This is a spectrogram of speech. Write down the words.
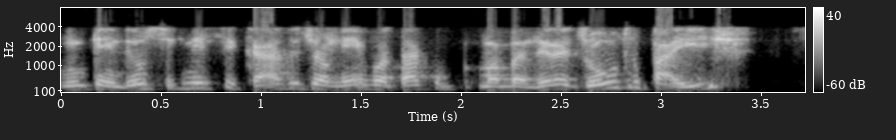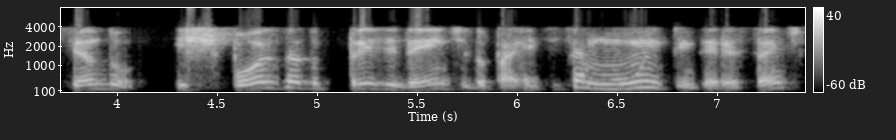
entender o significado de alguém votar com uma bandeira de outro país sendo esposa do presidente do país. Isso é muito interessante.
